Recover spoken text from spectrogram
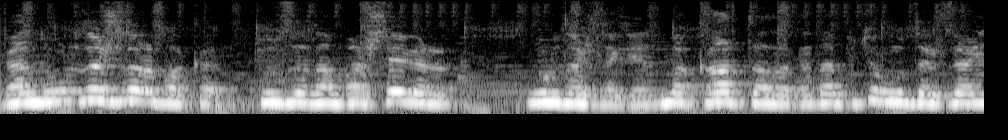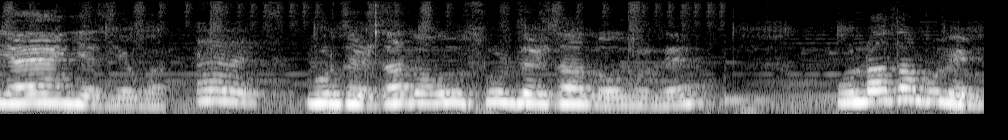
E Ben de hurdacılara bakarım. Tuzla'dan başlayıveririm. Hurdacıda gezdim. Kartal'a kadar bütün hurdacılar yayan geziyorlar. Evet. Hurdacılar da olur, hurdacılar da olur diye. Onlardan bulayım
